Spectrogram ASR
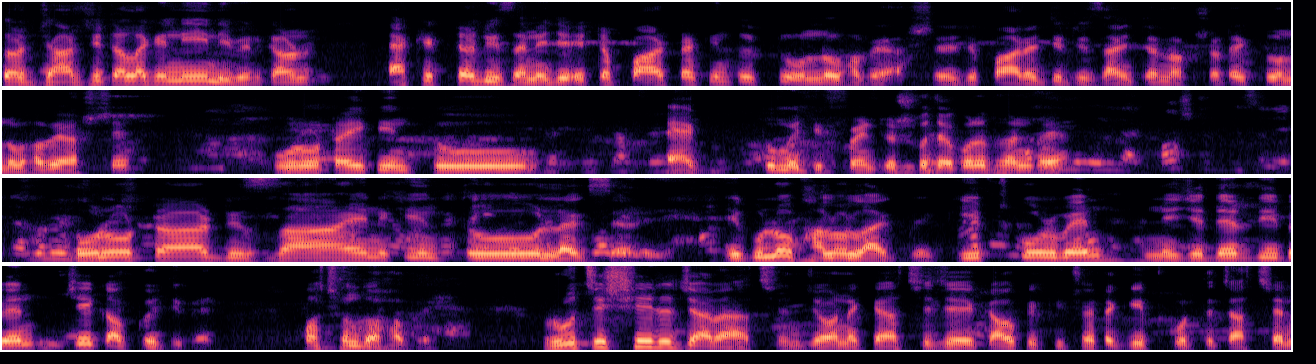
তো যার যেটা লাগে নিয়ে নেবেন। কারণ এক একটা ডিজাইনে যে এটা পারটা কিন্তু একটু অন্যভাবে আসে এই যে পাড়ের যে ডিজাইনটা, নকশাটা একটু অন্যভাবে আসছে। পুরোটাই কিন্তু একদমই ডিফারেন্ট সোজা করে ধরেন ভাইয়া। পুরোটা ডিজাইন কিন্তু লাক্সারি এগুলো ভালো লাগবে। গিফট করবেন, নিজেদের দিবেন, যে কাউকে দিবেন। পছন্দ হবে। রুচিশীল যারা আছেন, যে অনেকে আছে যে কাউকে কিছু একটা গিফট করতে চাচ্ছেন,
